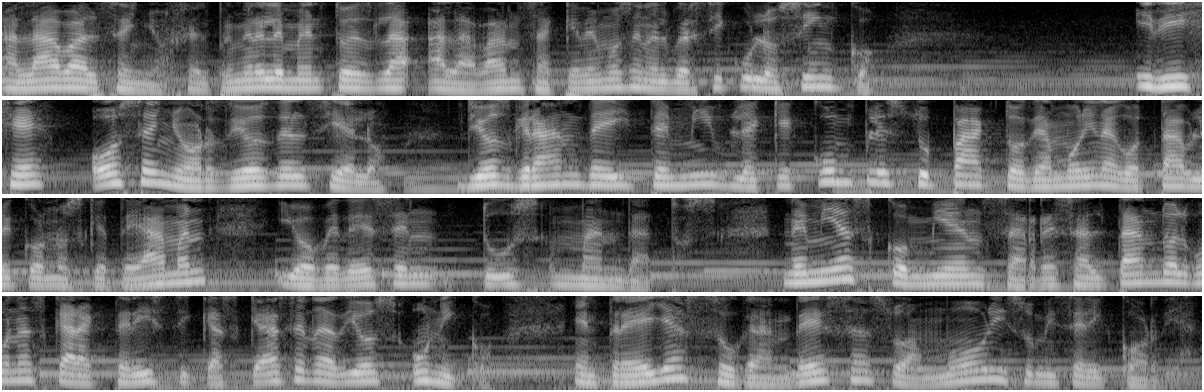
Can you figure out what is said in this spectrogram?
alaba al Señor. El primer elemento es la alabanza que vemos en el versículo 5. Y dije, oh Señor Dios del cielo, Dios grande y temible, que cumples tu pacto de amor inagotable con los que te aman y obedecen tus mandatos. Nemías comienza resaltando algunas características que hacen a Dios único, entre ellas su grandeza, su amor y su misericordia.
